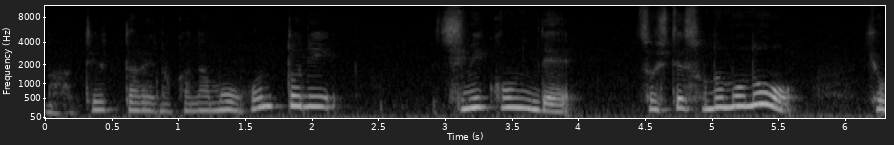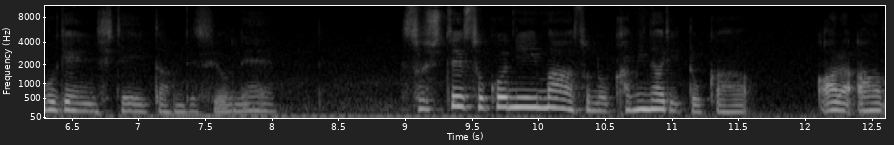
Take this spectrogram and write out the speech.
う何て言ったらいいのかな。もう本当に染み込んでそしてそのものを表現していたんですよね。そしてそこにまあその雷とかあらあ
